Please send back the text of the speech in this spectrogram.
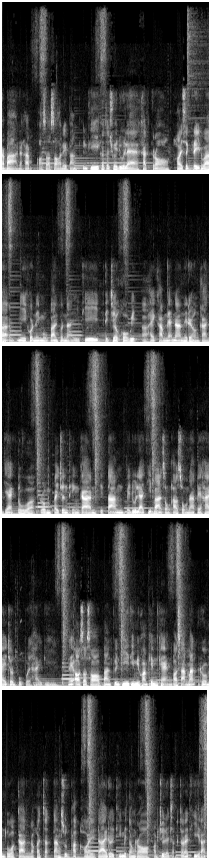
ระบาดนะครับ อสส ในบางพื้นที่ก็จะช่วยดูแลคัดกรอง คอยสกรีนว่ามีคนในหมู่บ้านคนไหนที่ติดเชื้อโควิด ให้คำแนะนำในเรื่องของการแยกตัว รวมไปจนถึงการติดตามไปดูแลที่บ้านส่งข้าวส่งน้ำไปให้จนผู้ป่วยหายดี ในอสส บางพื้นที่ที่มีความเข้มแข็งก็สามารถรวมตัวกัน แล้วก็จัดตั้งศูนย์พักคอยได้โดยที่ไม่ต้องรอความช่วยเหลือจากเจ้าหน้าที่รัฐ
